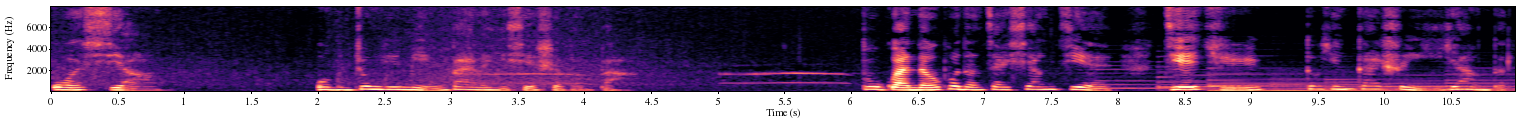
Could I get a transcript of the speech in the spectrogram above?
我想，我们终于明白了一些什么吧。不管能不能再相见，结局都应该是一样的了。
